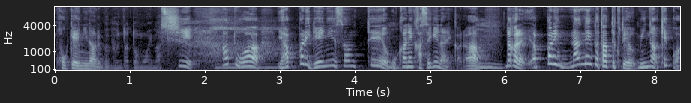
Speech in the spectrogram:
保険になる部分だと思いますしあとはやっぱり芸人さんってお金稼げないから、うんだからやっぱり何年か経ってくとみんな結構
